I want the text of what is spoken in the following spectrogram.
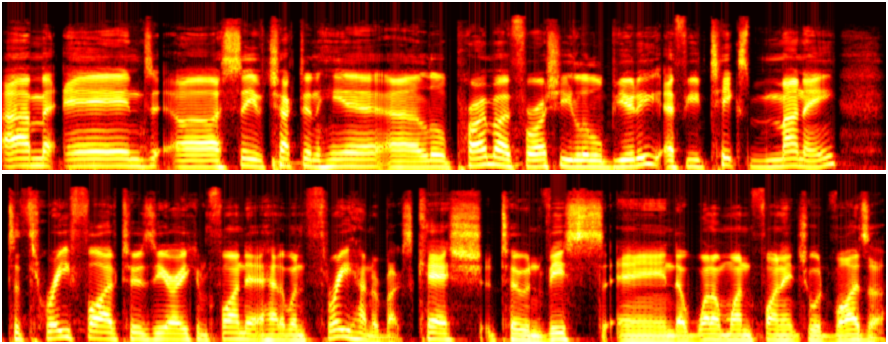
Um, and uh, I see you've chucked in here a little promo for us, you little beauty. If you text money to 3520, you can find out how to win 300 bucks cash to invest and a one on one financial advisor.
